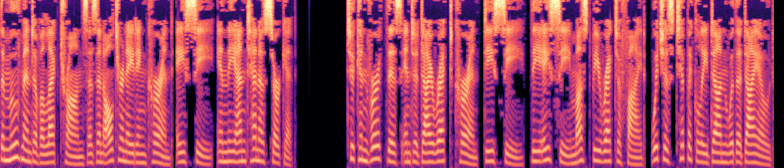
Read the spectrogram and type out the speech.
The movement of electrons is an alternating current AC in the antenna circuit. To convert this into direct current DC, the AC must be rectified, which is typically done with a diode.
